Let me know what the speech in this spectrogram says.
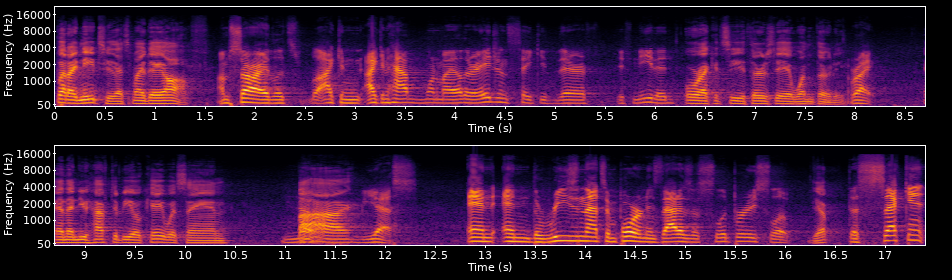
But I need to. That's my day off. I'm sorry. Let's. I can. I can have one of my other agents take you there if, if needed. Or I could see you Thursday at 1.30. Right. And then you have to be okay with saying, No. bye. Yes. And and the reason that's important is that is a slippery slope. Yep. The second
